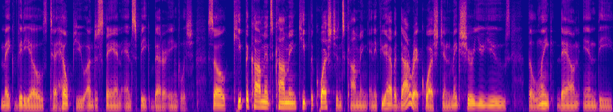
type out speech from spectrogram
make videos to help you understand and speak better English. So keep the comments coming, keep the questions coming, and if you have a direct question, make sure you use the link down in the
